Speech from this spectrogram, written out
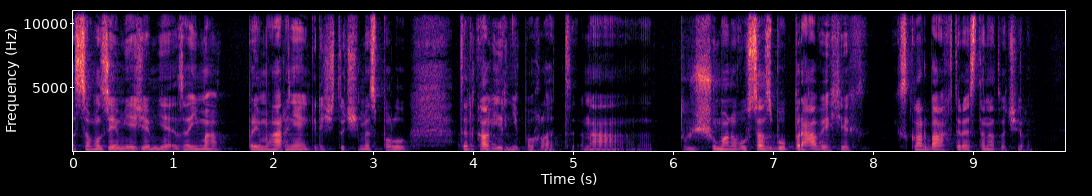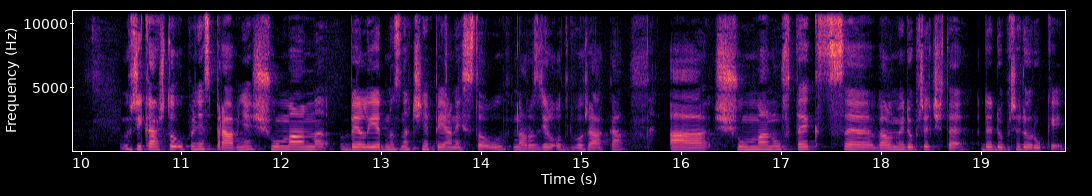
samozřejmě, že mě zajímá primárně, když točíme spolu, ten klavírní pohled na tu Šumanovu sazbu právě v těch skladbách, které jste natočili. Říkáš to úplně správně. Schumann byl jednoznačně pianistou, na rozdíl od Dvořáka. A Schumannův text se velmi dobře čte, jde dobře do ruky.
